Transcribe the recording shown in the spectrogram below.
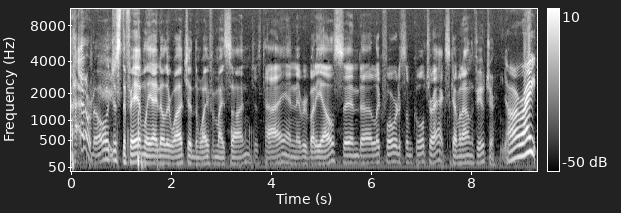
I don't know, just the family. I know they're watching. The wife and my son, just hi, and everybody else, and uh, look forward to some cool tracks coming out in the future. All right.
